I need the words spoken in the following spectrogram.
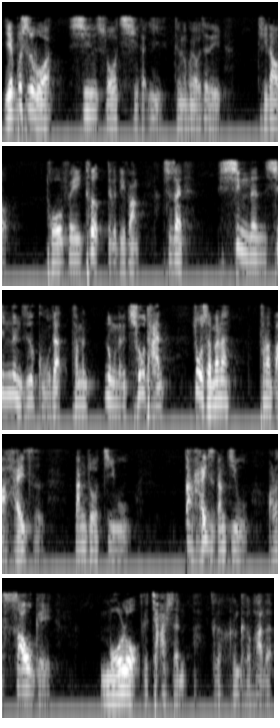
也不是我心所起的意。听众朋友，这里提到陀菲特这个地方是在信嫩新嫩之谷的，他们弄那个秋坛做什么呢？他们把孩子当做祭物，当孩子当祭物，把它烧给摩洛这个假神啊，这个很可怕的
